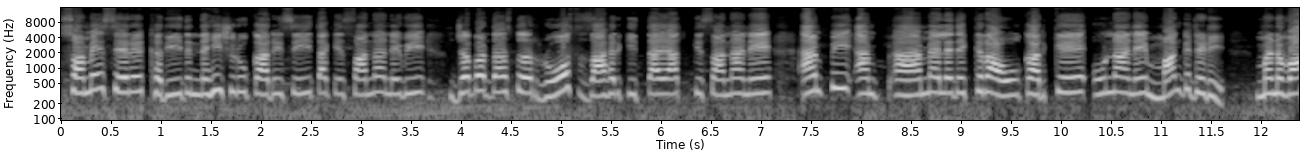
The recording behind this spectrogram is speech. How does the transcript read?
ਸਮੇਂ ਸਿਰ ਖਰੀਦ ਨਹੀਂ ਸ਼ੁਰੂ ਕਰ ਰਹੀ ਸੀ, ਤਾਂ ਕਿਸਾਨਾਂ ਨੇ ਵੀ ਜ਼ਬਰਦਸਤ ਰੋਸ ਜ਼ਾਹਿਰ ਕੀਤਾ ਹੈ ਕਿਸਾਨਾਂ ਨੇ ਐਮਪੀ ਐਮਐਲਏ ਦੇ ਘਰਾਓ ਕਰਕੇ ਉਹਨਾਂ ਨੇ ਮੰਗ ਜਿਹੜੀ ਮਨਵਾ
